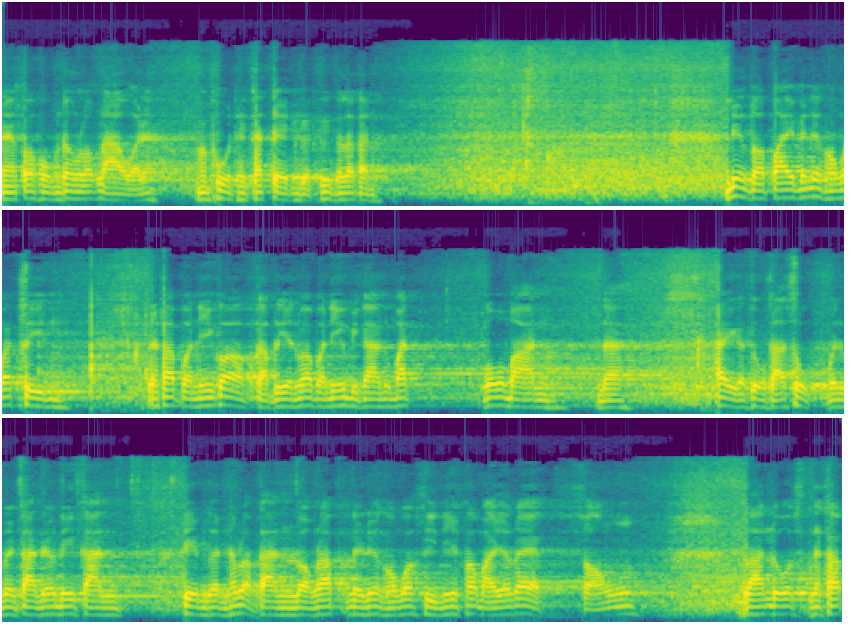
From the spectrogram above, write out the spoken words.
นะก็คงต้องล็อกดาวน์นะมาพูดให้ชัดเจนเกิดขึ้นกันแล้วกัน เรื่องต่อไปเป็นเรื่องของวัคซีนนะครับ วันนี้ก็กลับเรียนว่าวันนี้มีการอนุมัติงบประมาณนะให้กระทรวงสาธารณสุขมันเป็นการเรื่องนี้การเตรียมเงินสำหรับการรองรับในเรื่องของวัคซีนที่เข้ามาแรก 2 ล้านโดสนะครับ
